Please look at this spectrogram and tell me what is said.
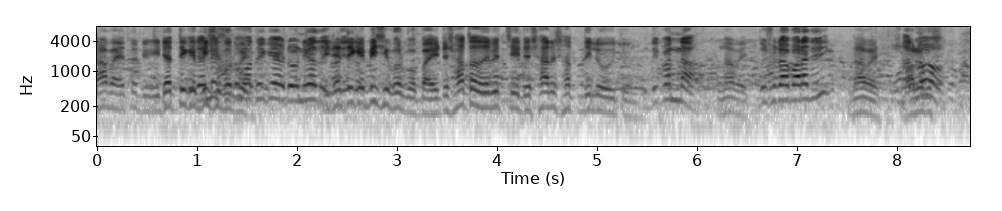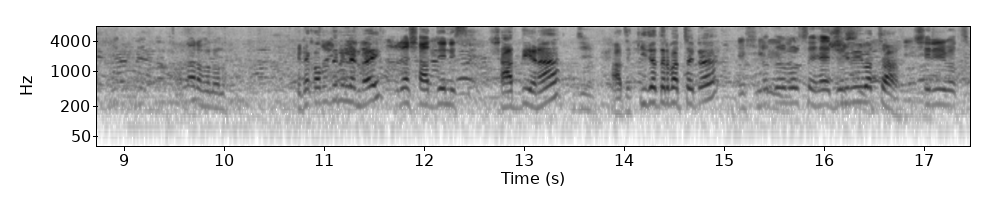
না ভাই এত এটার থেকে বেশি পড়বে। এটার থেকে বেশি পড়ব ভাই এটা সাত হাজার বেচছে এটা সাড়ে সাত দিলে হইতো। না। দিবেন না? না ভাই। দুশো টাকা বাড়া দিই? না ভাই ভালো আর হলো না। এটা কত দিন নিলেন ভাই? এটা সাত দিয়ে নিচ্ছি। সাত দিয়ে না? জি। আচ্ছা কি জাতের বাচ্চা এটা? বলছে হ্যাঁ সিঁড়ির বাচ্চা? সিঁড়ির বাচ্চা।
